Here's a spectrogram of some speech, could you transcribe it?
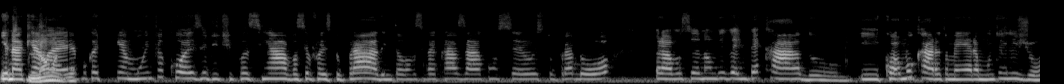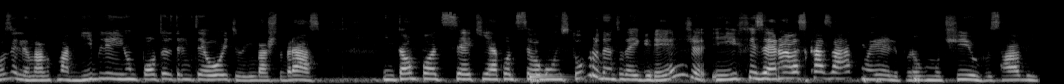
E naquela não, época tinha muita coisa de tipo assim, ah, você foi estuprado, então você vai casar com seu estuprador para você não viver em pecado. E como o cara também era muito religioso, ele andava com uma Bíblia e um ponto de 38 embaixo do braço. Então pode ser que aconteceu algum estupro dentro da igreja e fizeram elas casar com ele por algum motivo, sabe?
